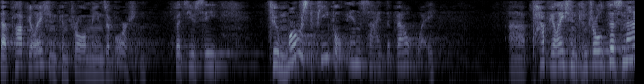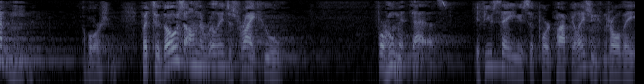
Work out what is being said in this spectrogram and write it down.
that population control means abortion. But you see, to most people inside the Beltway, uh, population control does not mean abortion. But to those on the religious right who, for whom it does, if you say you support population control, they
